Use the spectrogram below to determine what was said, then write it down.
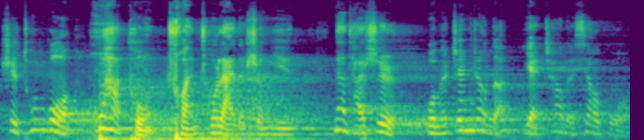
是通过话筒传出来的声音，那才是我们真正的演唱的效果。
